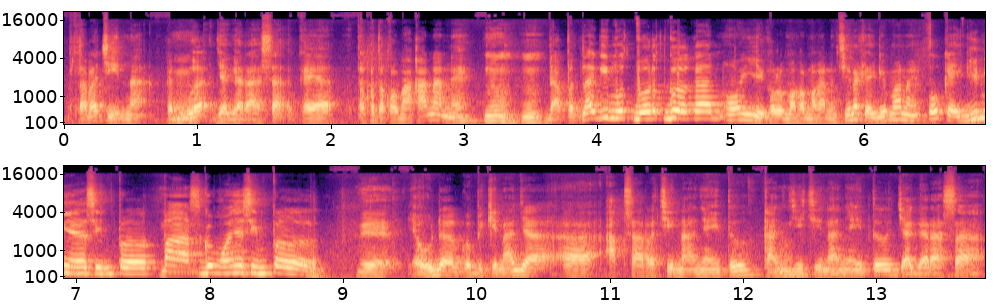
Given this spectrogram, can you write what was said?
pertama Cina, kedua jaga rasa kayak toko-toko makanan ya. Hmm, hmm. Dapat lagi mood board gua kan. Oh iya, kalau makan makanan Cina kayak gimana? Oh, kayak gini ya, simple. Pas, gue maunya simple. Iya. Ya udah, gue bikin aja eh, aksara Cinanya itu, kanji Cinanya itu jaga rasa.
